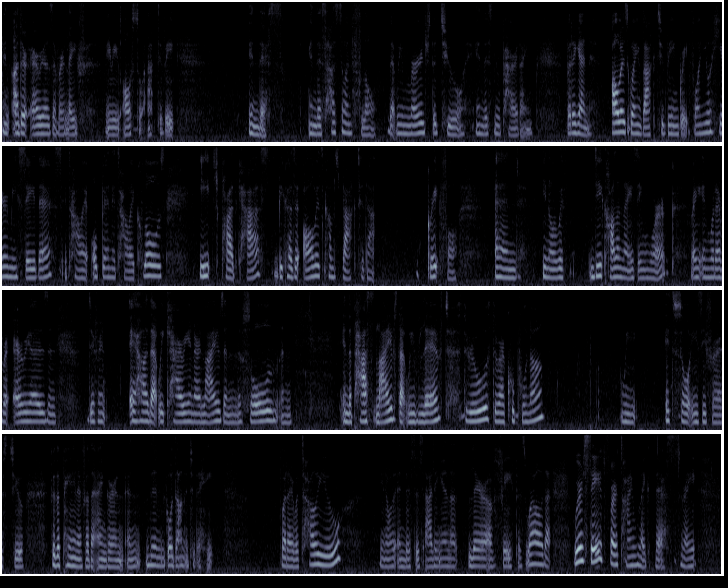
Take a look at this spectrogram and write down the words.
in other areas of our life, maybe also activate in this, in this hustle and flow, that we merge the two in this new paradigm. But again, always going back to being grateful. And you'll hear me say this it's how I open, it's how I close each podcast because it always comes back to that grateful. And, you know, with decolonizing work, right, in whatever areas and different eha that we carry in our lives and the soul and in the past lives that we've lived through through our kupuna we it's so easy for us to feel the pain and feel the anger and, and then go down into the hate but i would tell you you know and this is adding in a layer of faith as well that we're saved for a time like this, right?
